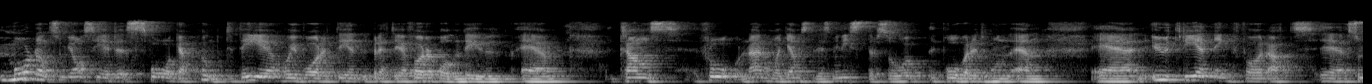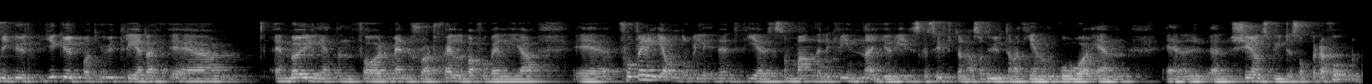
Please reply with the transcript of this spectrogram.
Mordant som jag ser det svaga punkt, det har ju varit, det berättade jag förra podden, det är ju eh, transfrågor. När hon var jämställdhetsminister så påbörjade hon en, en utredning för att, eh, som gick ut, gick ut på att utreda eh, Eh, möjligheten för människor att själva få välja, eh, få välja om de vill identifiera sig som man eller kvinna i juridiska syften, alltså utan att genomgå en, en, en könsbytesoperation.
